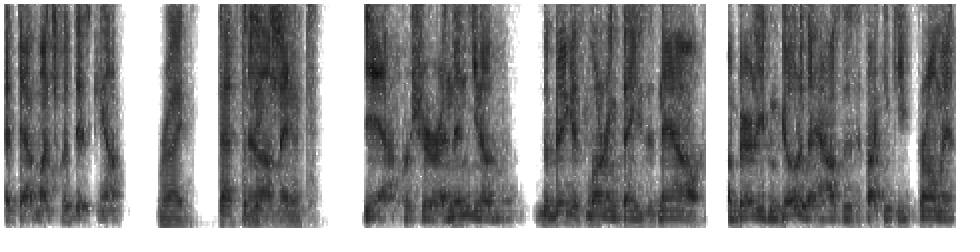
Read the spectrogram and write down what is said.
at that much of a discount. Right. That's the big um, shift. yeah, for sure. And then, you know, the biggest learning things is now I barely even go to the houses if I can keep from it.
